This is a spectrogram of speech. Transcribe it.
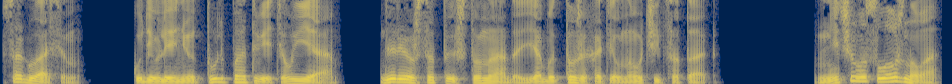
«Согласен». К удивлению Тульпы ответил я. «Дерешься ты, что надо. Я бы тоже хотел научиться так». «Ничего сложного»,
